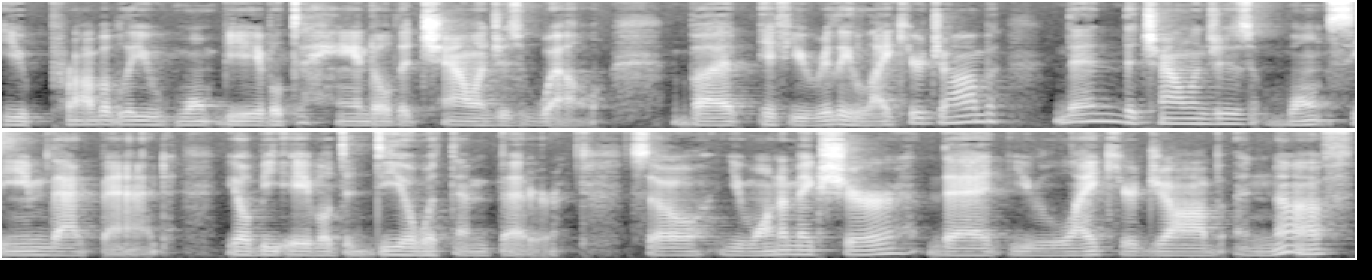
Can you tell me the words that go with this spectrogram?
you probably won't be able to handle the challenges well. But if you really like your job, then the challenges won't seem that bad. You'll be able to deal with them better. So, you want to make sure that you like your job enough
